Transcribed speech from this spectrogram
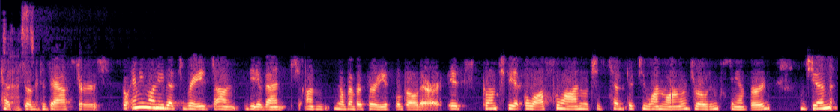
pets Fantastic. of disasters. So any money that's raised on the event on November 30th will go there. It's going to be at the Law Salon, which is 1051 Longridge Road in Stamford. Jim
